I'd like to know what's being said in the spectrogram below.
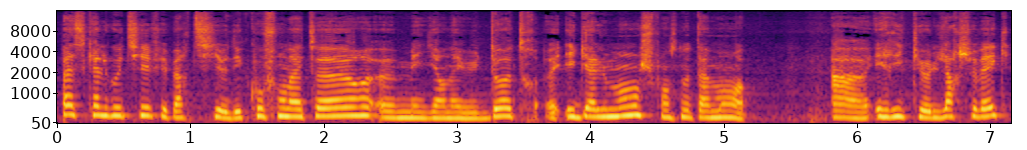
Pascal Gauthier fait partie des cofondateurs, mais il y en a eu d'autres également. Je pense notamment à Eric Larchevêque,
